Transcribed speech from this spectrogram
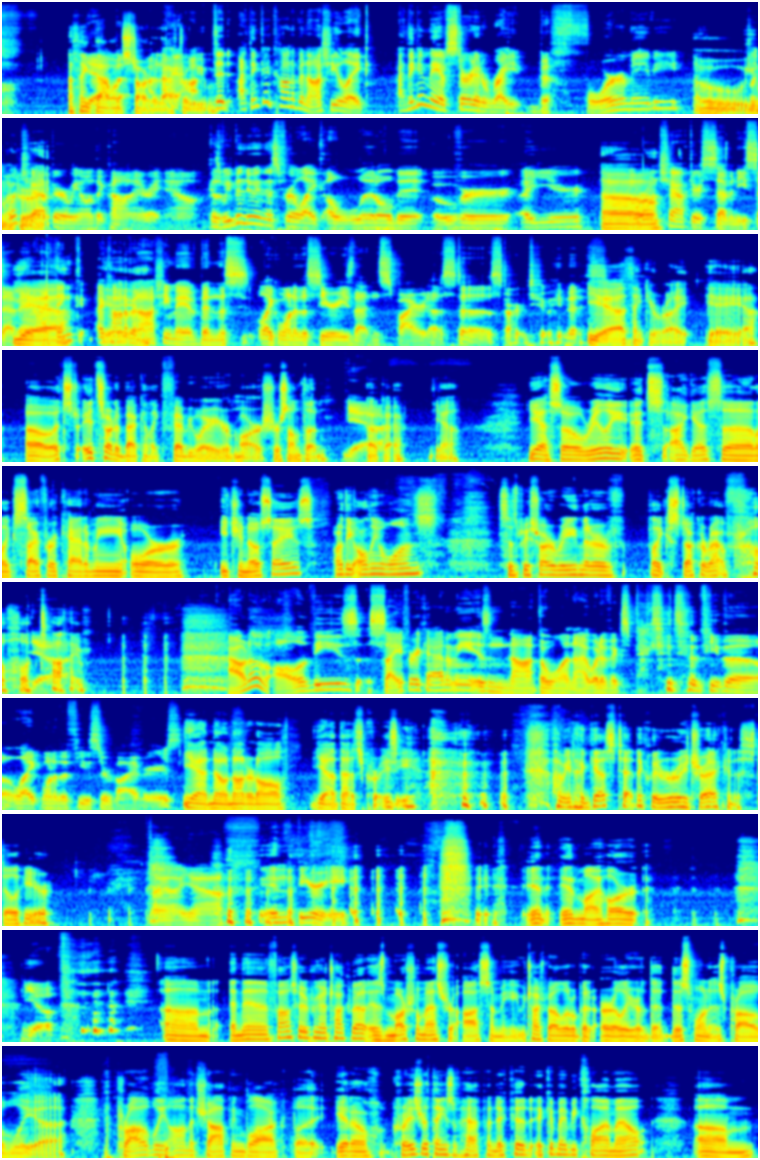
I think yeah, that one started I, after I, we did. I think Akane Banashi like I think it may have started right before, maybe. Oh, like what chapter right. are we on with Akane right now? Because we've been doing this for like a little bit over a year. Uh, We're on chapter seventy-seven. Yeah, I think Akane yeah, Banashi may have been this like one of the series that inspired us to start doing this. Yeah, I think you're right. Yeah, yeah. yeah. Oh, it's it started back in like February or March or something. Yeah. Okay. Yeah. Yeah. So really, it's I guess uh, like Cipher Academy or Ichinoses are the only ones since we started reading that have like stuck around for a long yeah. time. out of all of these, Cipher Academy is not the one I would have expected to be the like one of the few survivors. Yeah, no, not at all. Yeah, that's crazy. I mean, I guess technically Ruri Dragon is still here. Uh, yeah, in theory. in in my heart. Yep. Um, and then the final series we're going to talk about is Martial Master Asami. We talked about a little bit earlier that this one is probably uh probably on the chopping block, but you know, crazier things have happened. It could it could maybe climb out. Um,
